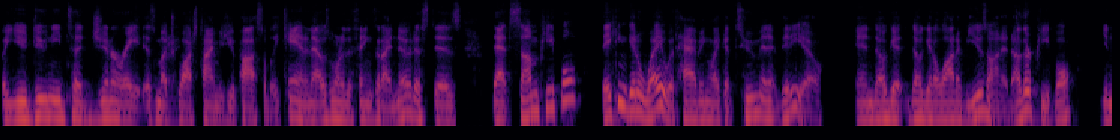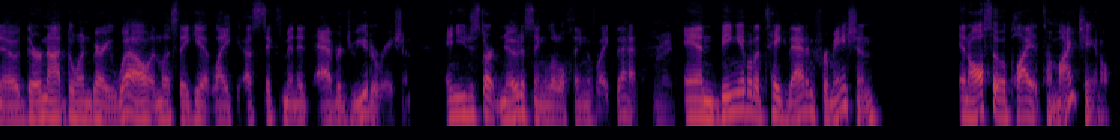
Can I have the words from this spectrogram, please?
But you do need to generate as much Right. watch time as you possibly can. And that was one of the things that I noticed is that some people they can get away with having like a two minute video and they'll get they'll get a lot of views on it. Other people, you know, they're not doing very well unless they get like a six minute average view duration. And you just start noticing little things like that. Right. And being able to take that information and also apply it to my channel,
